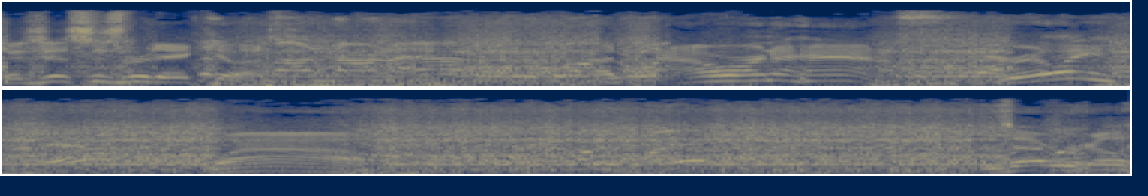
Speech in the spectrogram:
Because this is ridiculous. An hour and a half. If you want. An hour and a half. Really? Wow. Is that really?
